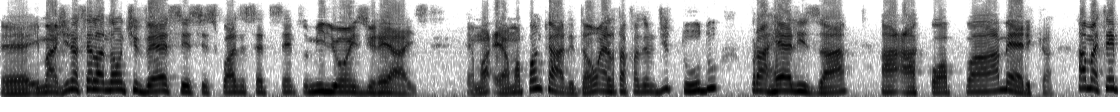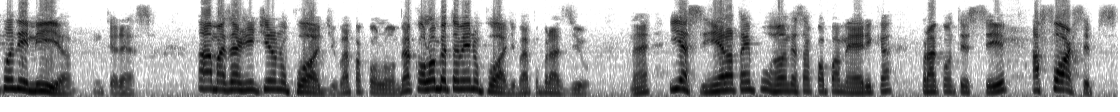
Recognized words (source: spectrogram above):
É, imagina se ela não tivesse esses quase 700 milhões de reais é uma, é uma pancada. Então, ela está fazendo de tudo para realizar a, a Copa América. Ah, mas tem pandemia. Não interessa. Ah, mas a Argentina não pode, vai para a Colômbia. A Colômbia também não pode, vai para o Brasil. Né? E assim ela está empurrando essa Copa América para acontecer a forceps,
